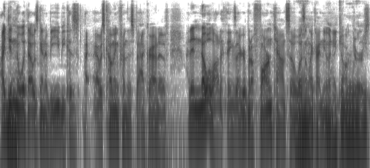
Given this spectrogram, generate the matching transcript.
I didn't know what that was going to be because I, I was coming from this background of I didn't know a lot of things. I grew up in a farm town, so it wasn't Right. like I knew any doctors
